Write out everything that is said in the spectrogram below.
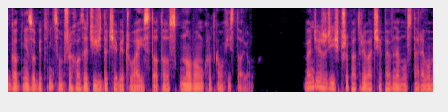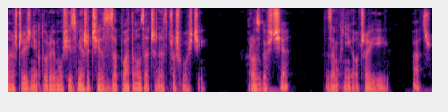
Zgodnie z obietnicą przychodzę dziś do ciebie, czuła istoto, z nową, krótką historią. Będziesz dziś przypatrywać się pewnemu staremu mężczyźnie, który musi zmierzyć się z zapłatą za czyny z przeszłości. Rozgość się, zamknij oczy i patrz.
